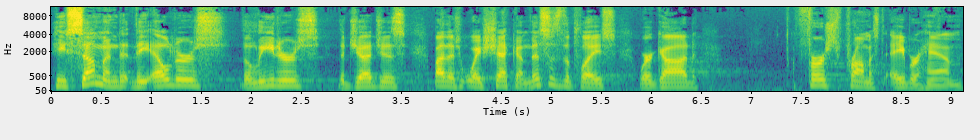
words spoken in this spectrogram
He summoned the elders, the leaders, the judges. By the way, Shechem, this is the place where God first promised Abraham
